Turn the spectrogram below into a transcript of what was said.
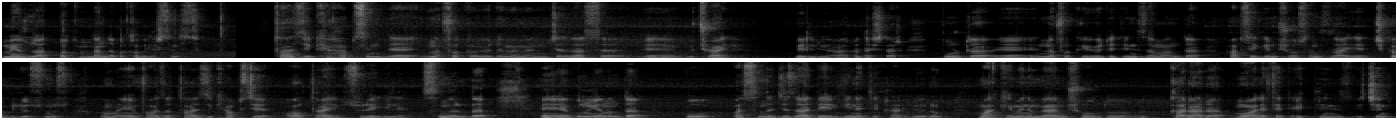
mevzuat bakımından da bakabilirsiniz. Tazik hapsinde nafaka ödememenin cezası 3 ay veriliyor arkadaşlar. Burada e, nafakayı ödediğiniz zaman da hapse girmiş olsanız dahi çıkabiliyorsunuz. Ama en fazla tazik hapsi 6 ay süre ile sınırlı. E, bunun yanında bu aslında ceza değil yine tekrarlıyorum. Mahkemenin vermiş olduğu karara muhalefet ettiğiniz için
